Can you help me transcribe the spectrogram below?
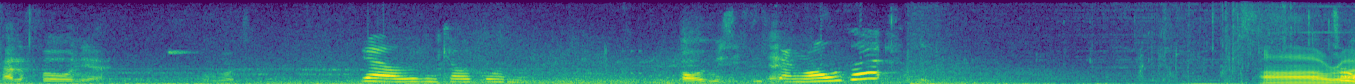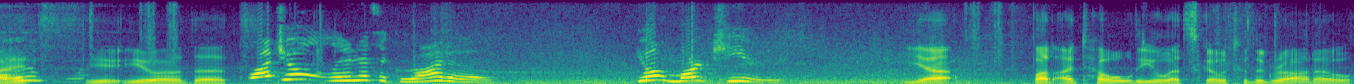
California. Yeah, I live in California. time is it now? Anything wrong with that? Alright. You, you are the... Why'd y'all land at the grotto? Y'all marked here. Yeah, but I told you, let's go to the grotto.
